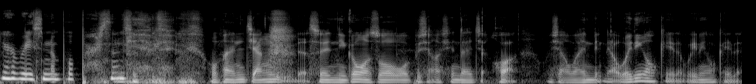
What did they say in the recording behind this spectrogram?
you're a reasonable person. 我蛮讲理的，所以你跟我说我不想要现在讲话，我想晚一点聊，我一定 OK 的，我一定 OK 的。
